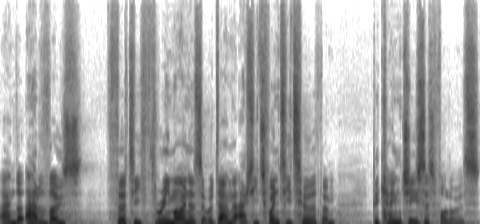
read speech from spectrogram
And out of those 33 miners that were down there, actually 22 of them became Jesus followers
